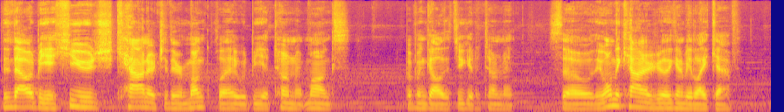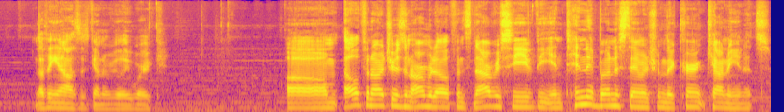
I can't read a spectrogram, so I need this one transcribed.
then that would be a huge counter to their monk play would be atonement monks, but Bengalis do get atonement. So the only counter is really going to be light cav. Nothing else is going to really work. Um, elephant archers and armored elephants now receive the intended bonus damage from their current counter units.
